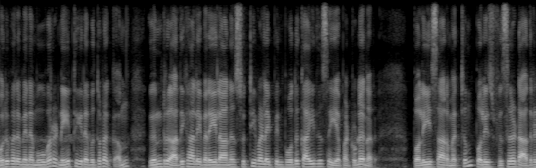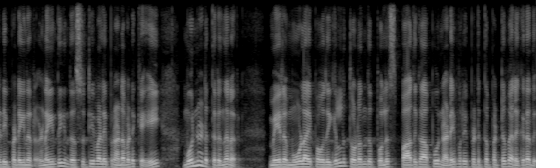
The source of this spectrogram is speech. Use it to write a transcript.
ஒருவரும் என மூவர் நேற்று இரவு தொடக்கம் இன்று அதிகாலை வரையிலான சுற்றி வளைப்பின் போது கைது செய்யப்பட்டுள்ளனர். போலீசார் மற்றும் போலீஸ் விசேட அதிரடிப்படையினர் இணைந்து இந்த சுற்றிவளைப்பு நடவடிக்கையை முன்னெடுத்திருந்தனர். மேலும் மூளாய் பகுதியில் தொடர்ந்து போலீஸ் பாதுகாப்பு நடைமுறைப்படுத்தப்பட்டு வருகிறது.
